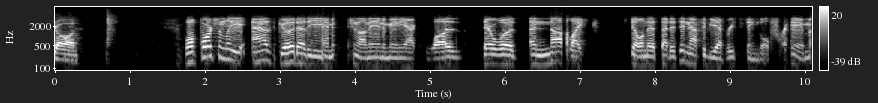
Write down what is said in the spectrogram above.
go on. Well, fortunately, as good as the animation on Animaniac was, there was enough like stillness that it didn't have to be every single frame.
